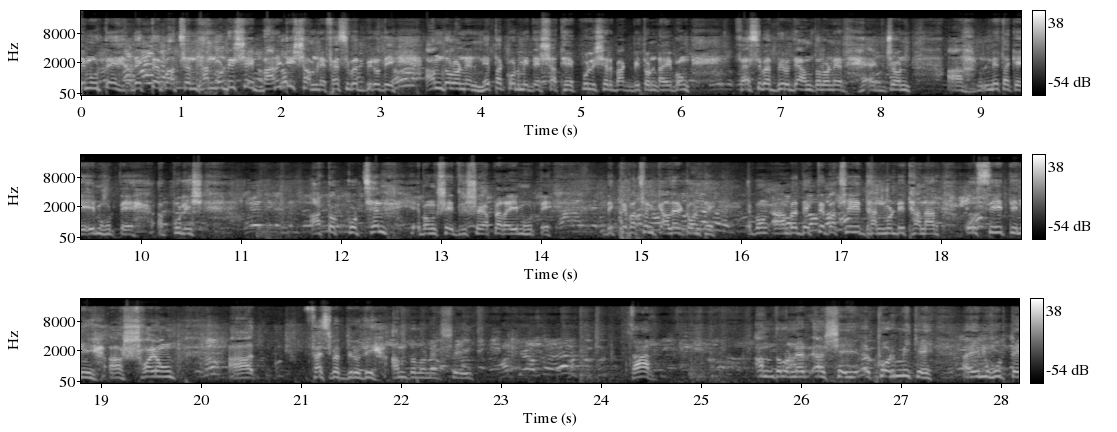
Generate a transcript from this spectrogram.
এই মুহূর্তে দেখতে পাচ্ছেন ধানমন্ডির সেই বাড়িটির সামনে ফ্যাসিবাদ বিরোধী আন্দোলনের নেতাকর্মীদের সাথে পুলিশের বাগবিতণ্ডা এবং ফ্যাসিবাদ বিরোধী আন্দোলনের একজন নেতাকে এই মুহূর্তে পুলিশ আটক করছেন এবং সেই দৃশ্য আপনারা এই মুহূর্তে দেখতে পাচ্ছেন কালের কণ্ঠে। এবং আমরা দেখতে পাচ্ছি ধানমন্ডি থানার ওসি, তিনি স্বয়ং ফ্যাসিবাদ বিরোধী আন্দোলনের সেই স্যার আন্দোলনের সেই কর্মীকে এই মুহূর্তে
